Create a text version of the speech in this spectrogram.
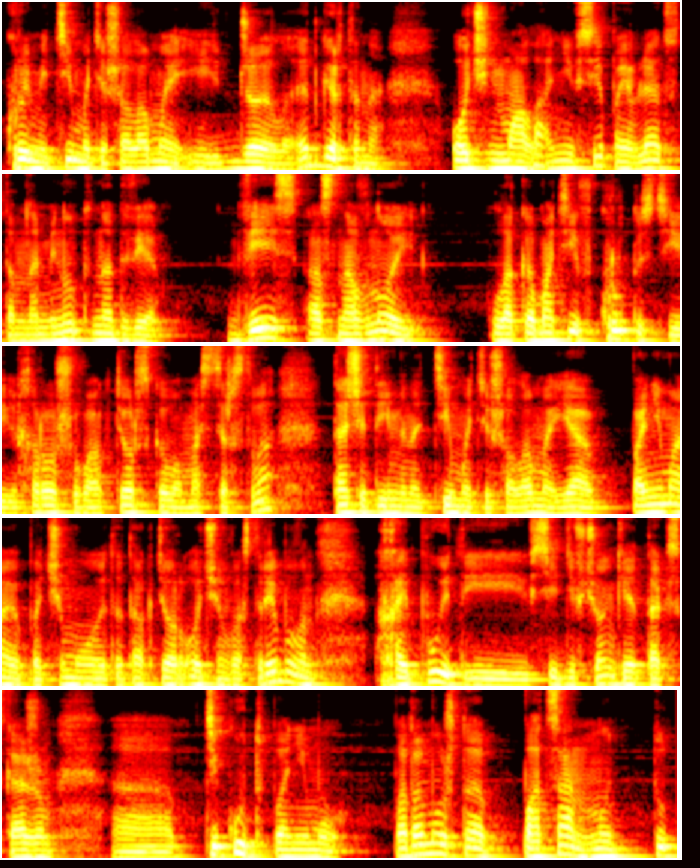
кроме Тимоти Шаломе и Джоэла Эдгертона, очень мало. Они все появляются там на минуты на две. Весь основной локомотив крутости и хорошего актерского мастерства тащит именно Тимоти Шаломе. Я понимаю, почему этот актер очень востребован, хайпует, и все девчонки, так скажем, э, текут по нему. Потому что пацан, ну, тут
